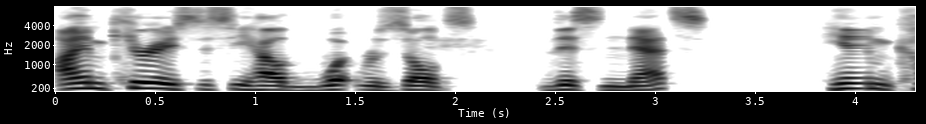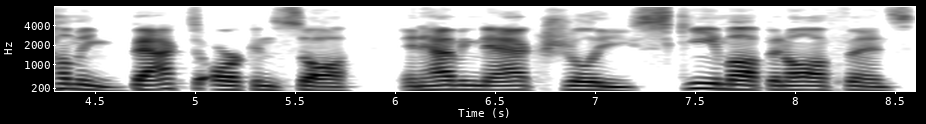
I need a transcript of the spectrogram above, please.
I am curious to see how what results this nets him coming back to Arkansas and having to actually scheme up an offense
